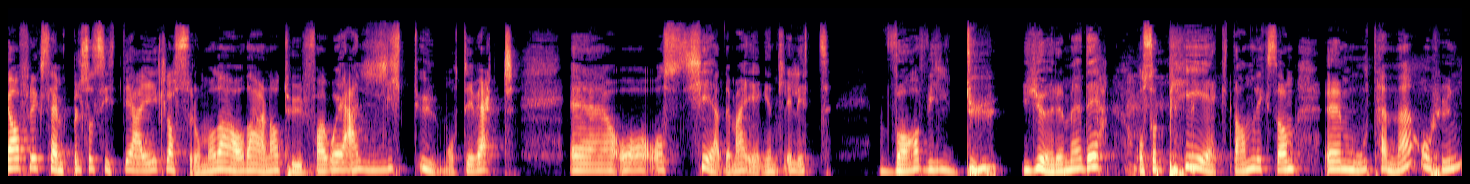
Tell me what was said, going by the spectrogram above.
ja, eksempel så sitter jeg i klasserommet, da, og det er naturfag, og jeg er litt umotivert. Eh, og, og kjeder meg egentlig litt. Hva vil du gjøre med det? Og så pekte han liksom eh, mot henne, og hun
